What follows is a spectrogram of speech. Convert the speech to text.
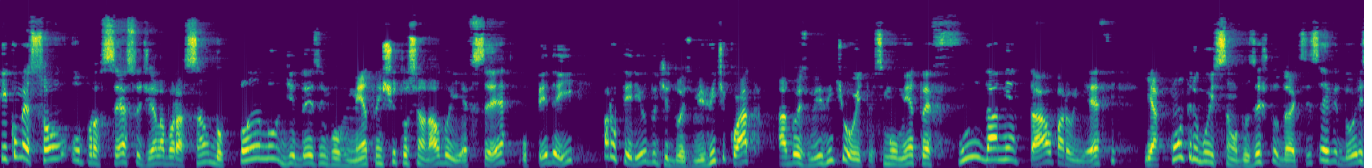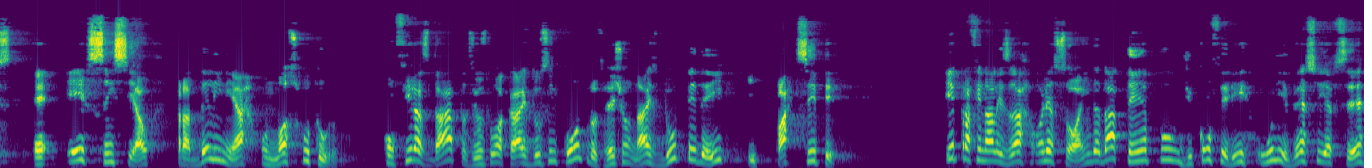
E começou o processo de elaboração do Plano de Desenvolvimento Institucional do IFCE, o PDI, para o período de 2024 a 2028. Esse momento é fundamental para o IF e a contribuição dos estudantes e servidores é essencial para delinear o nosso futuro. Confira as datas e os locais dos encontros regionais do PDI e participe! E para finalizar, olha só, ainda dá tempo de conferir o Universo IFCE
